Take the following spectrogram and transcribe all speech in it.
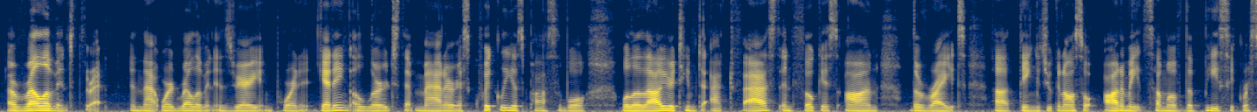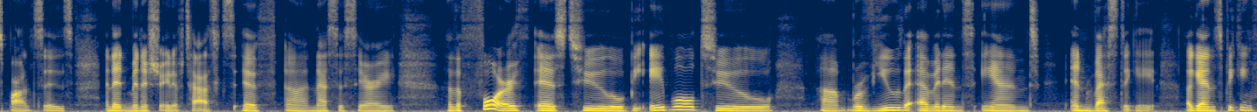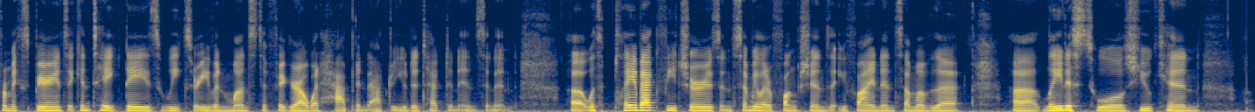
a relevant threat. And that word relevant is very important. Getting alerts that matter as quickly as possible will allow your team to act fast and focus on the right uh, things. You can also automate some of the basic responses and administrative tasks if uh, necessary. The fourth is to be able to um, review the evidence and investigate. Again, speaking from experience, it can take days, weeks, or even months to figure out what happened after you detect an incident. Uh, with playback features and similar functions that you find in some of the uh, latest tools, you can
